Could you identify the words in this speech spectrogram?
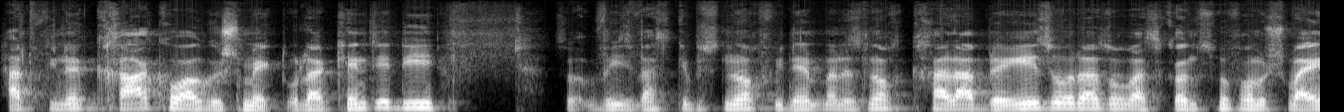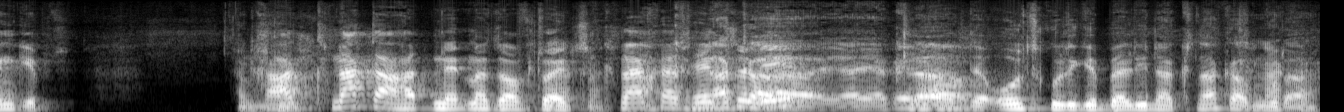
hat wie eine Krakauer geschmeckt. Oder kennt ihr die? So, wie, was gibt's noch? Wie nennt man das noch? Calabrese oder so, was sonst nur vom Schwein gibt. Nicht. Knacker hat, nennt man so auf Deutsch. Knacker, Ach, Knacker, ja, ja, klar. Genau. Der oldschoolige Berliner Knacker, Bruder.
